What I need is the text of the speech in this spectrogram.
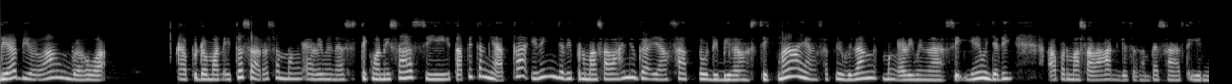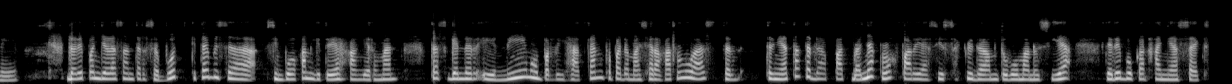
dia bilang bahwa uh, pedoman itu seharusnya mengeliminasi stigmatisasi, tapi ternyata ini menjadi permasalahan juga yang satu dibilang stigma, yang satu dibilang mengeliminasi. Ini menjadi uh, permasalahan gitu sampai saat ini. Dari penjelasan tersebut kita bisa simpulkan gitu ya Kang Irman, tes gender ini memperlihatkan kepada masyarakat luas ter ternyata terdapat banyak loh variasi seks di dalam tubuh manusia. Jadi bukan hanya seks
